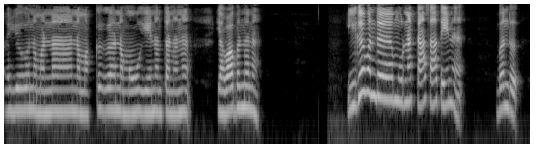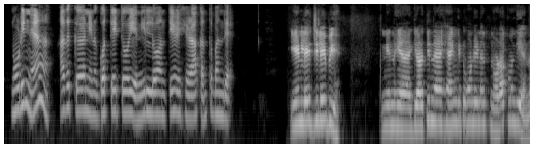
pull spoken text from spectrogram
ಅಯ್ಯೋ ನಮ್ಮ ನಮ್ಮಣ್ಣ ನಮ್ಮ ಅಕ್ಕಗ ನಮ್ಮವ್ವ ಏನಂತ ನಾನು? ಯಾವಾಗ ಬಂದನ? ಈಗ ಒಂದು ಮೂರ್ನಾಲ್ಕು ತಾಸು ಆತೇನು ಬಂದು ನೋಡಿನ ಅದಕ್ಕೆ ನಿನಗೆ ಗೊತ್ತೈತೋ ಏನಿಲ್ಲೋ ಅಂತೇಳಿ ಹೇಳಾಕಂತ ಬಂದೆ. ಏನ್ ಲೇ ಜಿಲೇಬಿ? ನಿನ್ನ ಗೆಳತಿನ ಹೆಂಗ್ ಇಟ್ಕೊಂಡಿನ ಅಂತ ನೋಡಕ್ ಬಂದಿಯೇನ?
